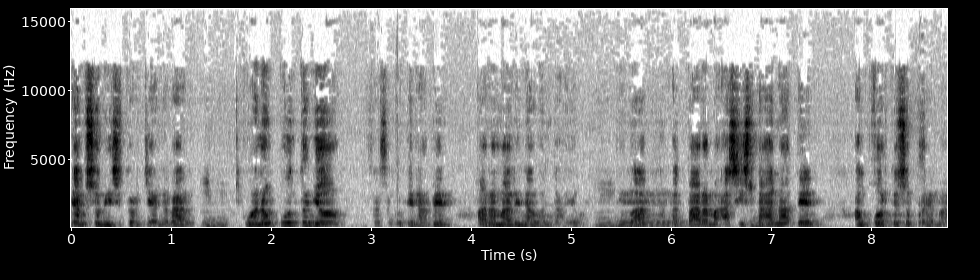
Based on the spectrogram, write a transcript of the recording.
ay ang Solicitor General. Kung anong punto nyo, sasagutin namin para malinawan tayo. Mhm. Di ba? At para maasistahan natin ang Korte Suprema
